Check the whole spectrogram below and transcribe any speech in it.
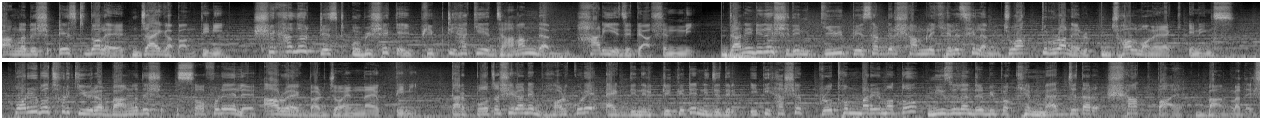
বাংলাদেশ টেস্ট দলে জায়গা পান তিনি। সেখানেও টেস্ট অভিষেকেই ফিফটি হাঁকিয়ে জানান দেন, হারিয়ে যেতে আসেননি। ডানিডিনে সেদিন কিউই পেসারদের সামনে খেলেছিলেন চুয়াত্তর রানের ঝলমলে এক ইনিংস। পরের বছর কিউইরা বাংলাদেশ সফরে এলে আরও একবার জয়ের নায়ক তিনি। তার পঁচাশি রানে ভর করে একদিনের ক্রিকেটে নিজেদের ইতিহাসে প্রথমবারের মতো নিউজিল্যান্ডের বিপক্ষে ম্যাচ জেতার স্বাদ পায় বাংলাদেশ।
